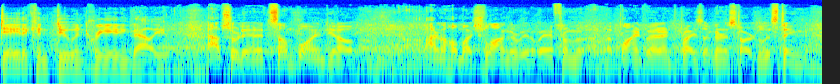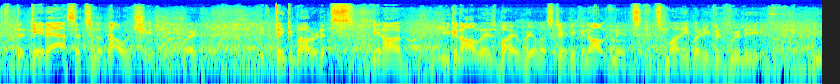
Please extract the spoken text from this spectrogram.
data can do in creating value. Absolutely, and at some point, you know, I don't know how much longer we're away from a point where enterprises are going to start listing their data assets on the balance sheet, right? Think about it, it's, you know, you can always buy real estate, you can, al- I mean, it's, it's money, but you could really, you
